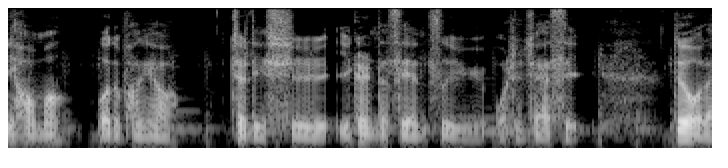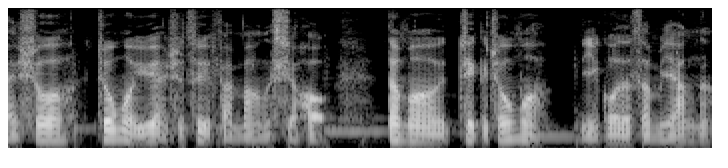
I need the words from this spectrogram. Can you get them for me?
你好吗，我的朋友？这里是一个人的自言自语，我是 Jesse。对我来说，周末永远是最繁忙的时候。那么，这个周末你过得怎么样呢？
